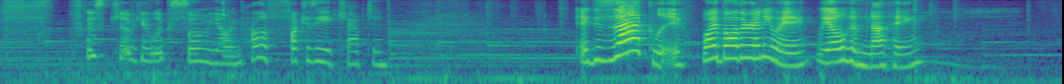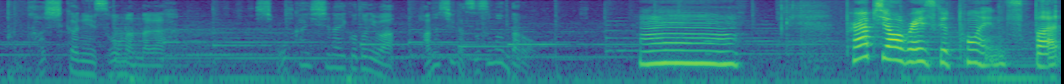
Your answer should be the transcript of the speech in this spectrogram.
This kid, he looks so young. How the fuck is he a captain? Exactly. Why bother anyway? We owe him nothing. 確かにそうなんだが紹介しないことには話が進まんだろ Hmm. Perhaps y'all raise good points, but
